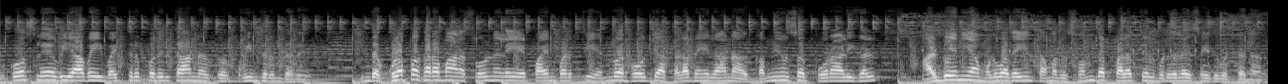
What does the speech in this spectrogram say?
யுகோஸ்லேவியாவை வைத்திருப்பதில் தான் குவிந்திருந்தது. இந்த குழப்பகரமான சூழ்நிலையை பயன்படுத்தி என்வர் ஹோஜா தலைமையிலான கம்யூனிச போராளிகள் அல்பேனியா முழுவதையும் தமது சொந்த பலத்தில் விடுதலை செய்துவிட்டனர்.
